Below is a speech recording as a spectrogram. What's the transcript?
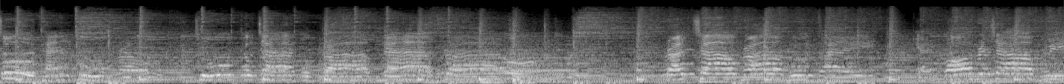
สู้แทนพวกเราทุกเขาจะกบราบนาพระองค์ ระเจ้าพระผู้ไทยแก่ขอพระเจ้าพรี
